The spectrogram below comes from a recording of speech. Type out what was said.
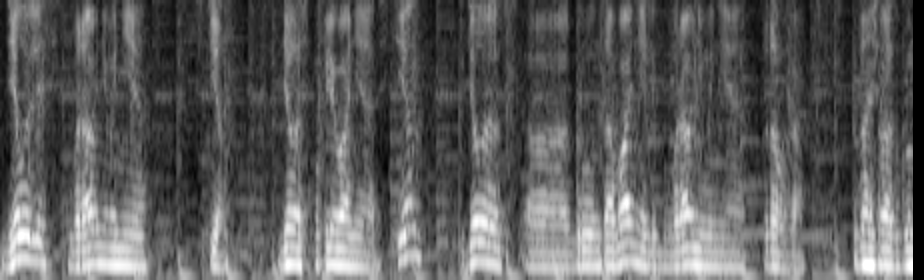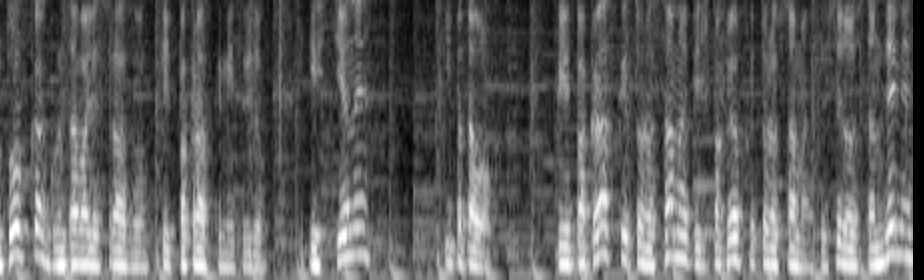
делались выравнивание стен. Делалось шпаклевание стен, делалось э, грунтование либо выравнивание потолка. Когда началась грунтовка, грунтовали сразу перед покраской, имеется в виду, и стены, и потолок. Перед покраской то же самое, перед шпаклевкой то же самое. То есть все делалось в тандеме.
